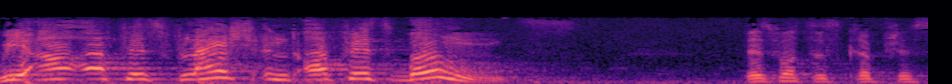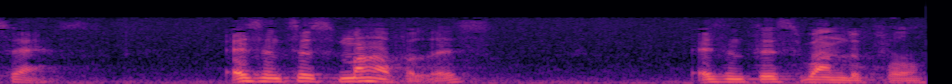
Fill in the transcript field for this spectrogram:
We are of his flesh and of his bones. That's what the scripture says. Isn't this marvelous? Isn't this wonderful?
